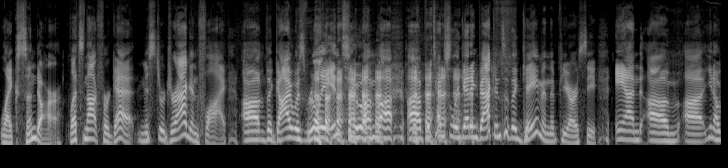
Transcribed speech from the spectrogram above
like Sundar. Let's not forget Mr. Dragonfly. Uh, the guy was really into um, uh, uh, potentially getting back into the game in the PRC, and um, uh, you know,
